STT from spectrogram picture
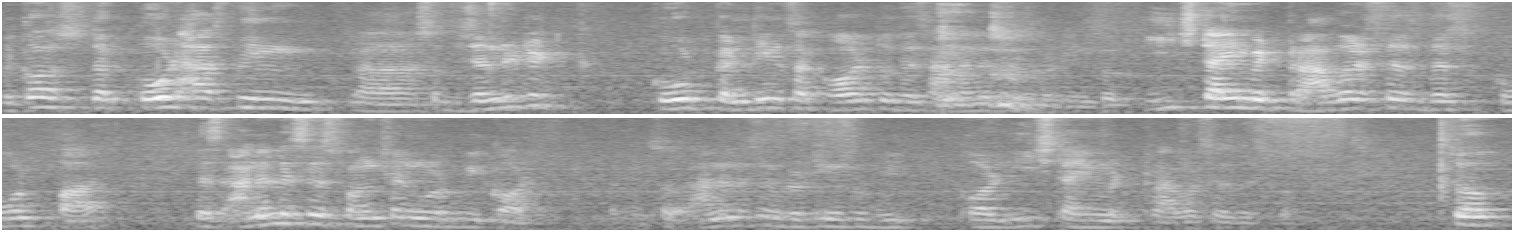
because the code has been uh, so generated code contains a call to this analysis routine so each time it traverses this code path this analysis function would be called so analysis routine would be called each time it traverses this code so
